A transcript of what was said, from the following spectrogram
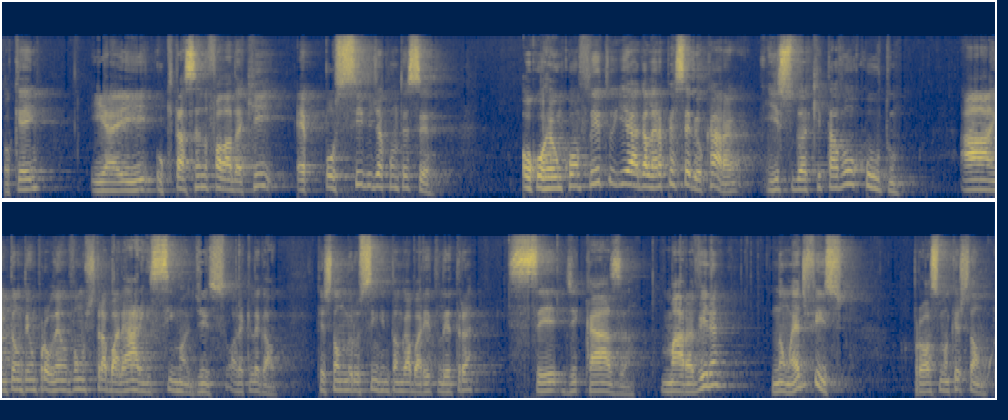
ok? E aí, o que está sendo falado aqui é possível de acontecer. Ocorreu um conflito e a galera percebeu, cara, isso daqui estava oculto. Ah, então tem um problema, vamos trabalhar em cima disso. Olha que legal. Questão número 5, então, gabarito, letra C de casa. Maravilha? Não é difícil. Próxima questão.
